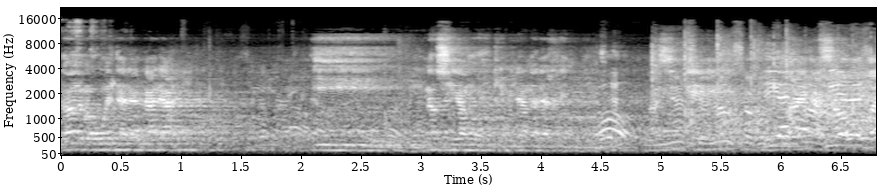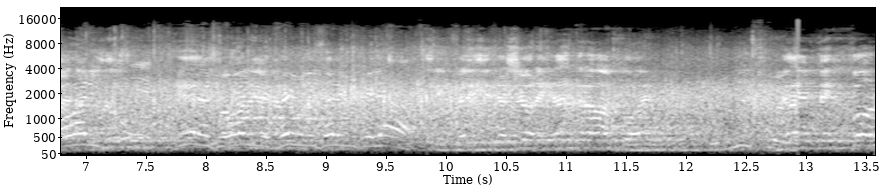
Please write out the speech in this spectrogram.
no demos vuelta la cara y no sigamos discriminando a la gente. Así que, Díganle, díganle a Giovanni, díganle a Giovanni que Facebook me sale mi pelada. Sí, felicitaciones, gran trabajo, ¿eh? El mejor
